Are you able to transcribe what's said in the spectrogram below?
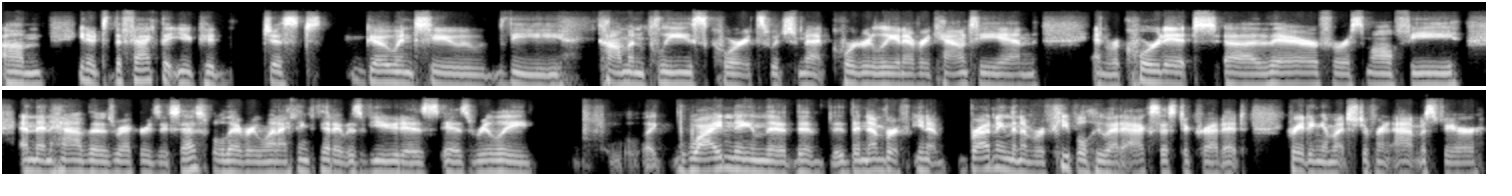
Um, you know to the fact that you could just go into the common pleas courts which met quarterly in every county and and record it uh, there for a small fee and then have those records accessible to everyone i think that it was viewed as as really like widening the, the the number of you know broadening the number of people who had access to credit creating a much different atmosphere.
